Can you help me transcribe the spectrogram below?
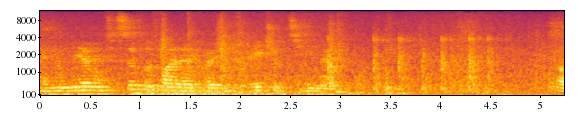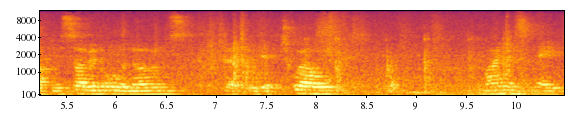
And you'll be able to simplify that equation to H of T then. After you sub in all the knowns, that you get twelve minus eight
